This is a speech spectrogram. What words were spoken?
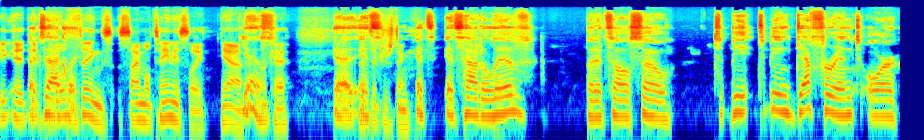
It, exactly. It's both things simultaneously. Yeah. Yes. Okay. Yeah, that's it's, interesting. It's it's how to live, but it's also to be to being deferent or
